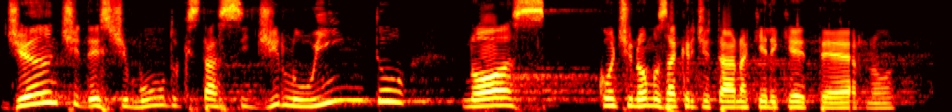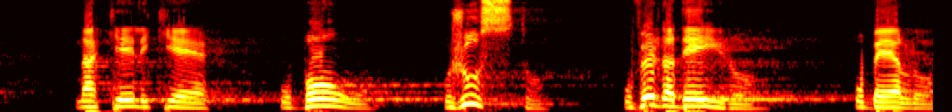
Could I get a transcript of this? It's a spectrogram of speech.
Diante deste mundo que está se diluindo, nós continuamos a acreditar naquele que é eterno, naquele que é o bom, o justo, o verdadeiro, o belo,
